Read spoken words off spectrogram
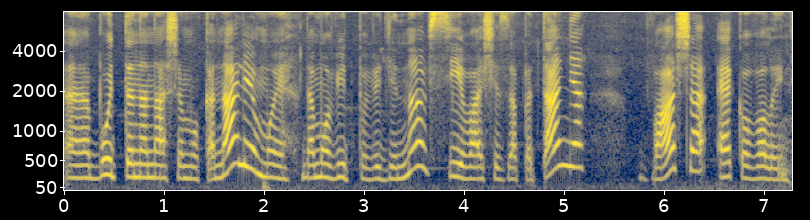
Е, Будьте на нашому каналі, ми дамо відповіді на всі ваші запитання. Ваша Еко Волинь.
